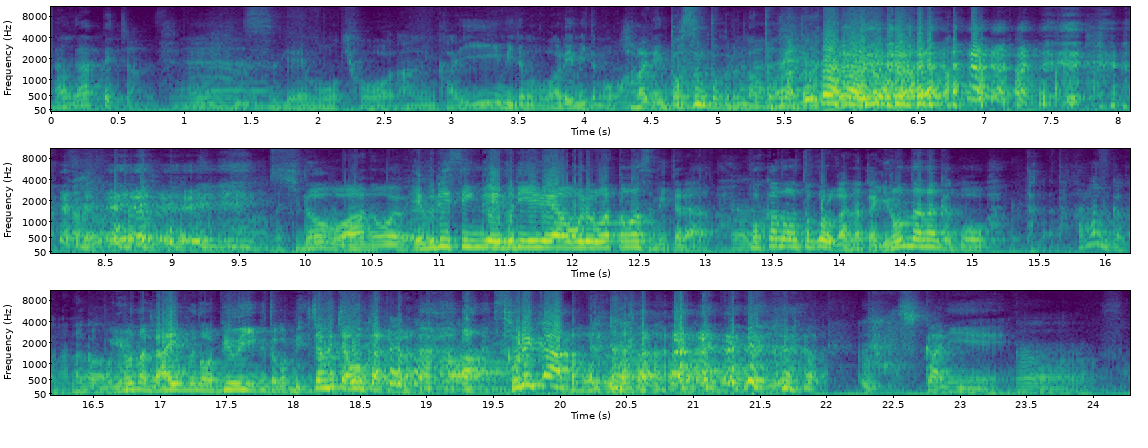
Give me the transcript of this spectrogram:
なくなってっちゃうんですね、うん。すげえもう今日なんかいい意味でも悪い意味でも腹にドスンとくるなって思った。昨日もあの「エブリシング・エブリエア・オール・ワット・マンス」見たら、うん。他のところがなんかいろんななんかこうた宝塚かな？なんかこううんいろんなライブのビューイングとかめちゃめちゃ多かったからあそれかと思って確かに。うん。そう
